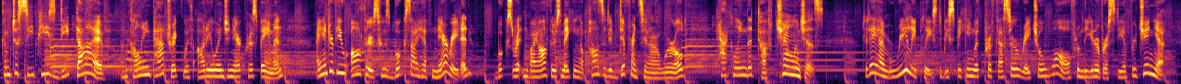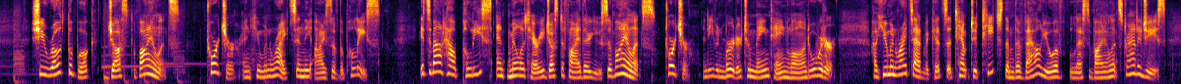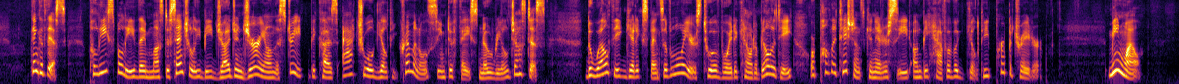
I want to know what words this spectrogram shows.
Welcome to CPz Deep Dive. I'm Colleen Patrick with audio engineer Chris Bayman. I interview authors whose books I have narrated, books written by authors making a positive difference in our world, tackling the tough challenges. Today I'm really pleased to be speaking with Professor Rachel Wahl from the University of Virginia. She wrote the book Just Violence Torture and Human Rights in the Eyes of the Police. It's about how police and military justify their use of violence, torture, and even murder to maintain law and order. How human rights advocates attempt to teach them the value of less violent strategies. Think of this police believe they must essentially be judge and jury on the street because actual guilty criminals seem to face no real justice. The wealthy get expensive lawyers to avoid accountability, or politicians can intercede on behalf of a guilty perpetrator. Meanwhile,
